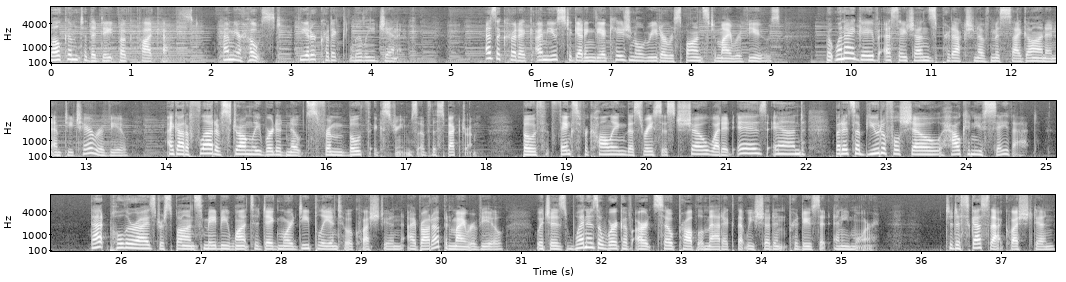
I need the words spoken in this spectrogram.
Welcome to the Datebook Podcast. I'm your host, theater critic Lily Janiak. As a critic, I'm used to getting the occasional reader response to my reviews, but when I gave SHN's production of Miss Saigon an empty chair review, I got a flood of strongly worded notes from both extremes of the spectrum. Both thanks for calling this racist show what it is, and but it's a beautiful show, how can you say that? That polarized response made me want to dig more deeply into a question I brought up in my review which is when is a work of art so problematic that we shouldn't produce it anymore? To discuss that question,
